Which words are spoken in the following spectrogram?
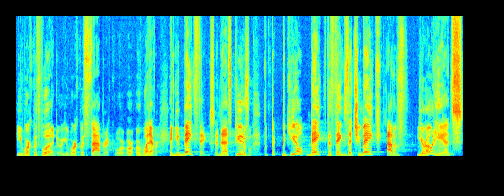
You work with wood or you work with fabric or, or, or, whatever, and you make things, and that's beautiful. But, but, but you don't make the things that you make out of your own hands,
